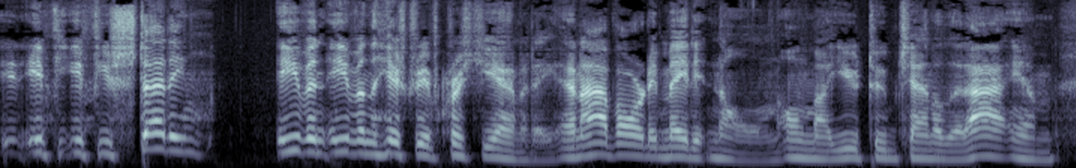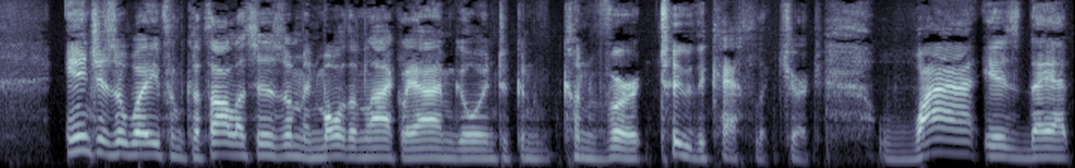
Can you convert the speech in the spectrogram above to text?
if if you study even even the history of Christianity, and I've already made it known on my YouTube channel that I am inches away from Catholicism, and more than likely I am going to con- convert to the Catholic Church. Why is that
